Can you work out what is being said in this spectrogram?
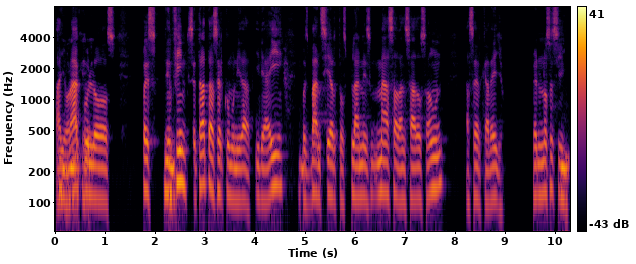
Hay oráculos, pues, en fin, se trata de hacer comunidad y de ahí, pues, van ciertos planes más avanzados aún acerca de ello. Pero no sé si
